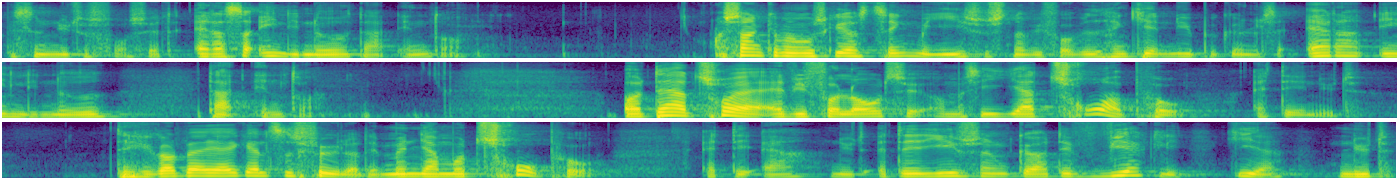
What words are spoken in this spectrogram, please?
med sådan en nytårsforsæt, er der så egentlig noget, der er ændret? Og sådan kan man måske også tænke med Jesus, når vi får at vide, at han giver en ny begyndelse. Er der egentlig noget, der er ændret? Og der tror jeg, at vi får lov til at sige, at jeg tror på, at det er nyt. Det kan godt være, at jeg ikke altid føler det, men jeg må tro på, at det er nyt. At det Jesus han gør, det virkelig giver nyt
